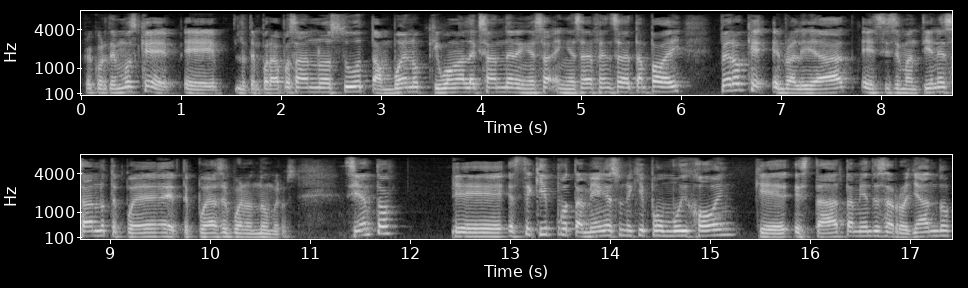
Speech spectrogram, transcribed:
Recordemos que eh, la temporada pasada no estuvo tan bueno Juan Alexander en esa, en esa defensa de Tampa Bay, pero que en realidad eh, si se mantiene sano te puede, te puede hacer buenos números. Siento que este equipo también es un equipo muy joven que está también desarrollando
